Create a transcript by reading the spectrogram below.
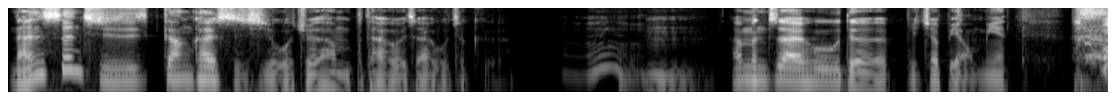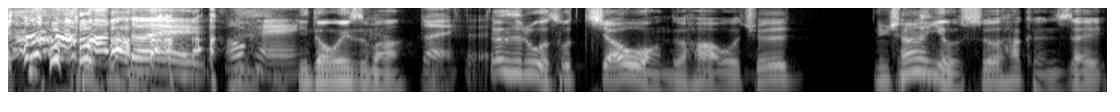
男生其实刚开始其实我觉得他们不太会在乎这个，嗯，嗯，他们在乎的比较表面，对 OK，你懂我意思吗？对，对，但是如果说交往的话，我觉得女强人有时候她可能是在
